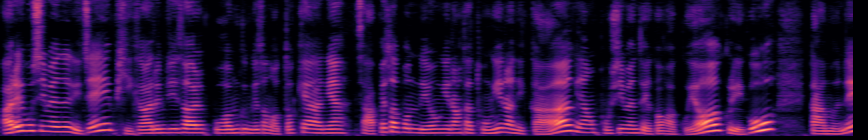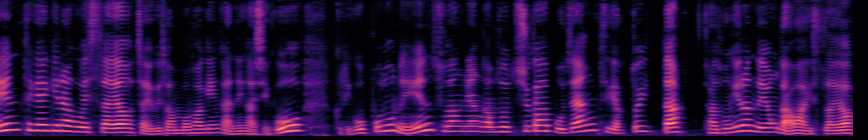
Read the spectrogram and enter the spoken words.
아래 보시면은 이제 비가름 시설 보험금 계산 어떻게 하냐. 자, 앞에서 본 내용이랑 다 동일하니까 그냥 보시면 될 것 같고요. 그리고 나무는 특약이라고 했어요. 자, 여기서 한번 확인 가능하시고, 그리고 포도는 수확량 감소 추가 보장 특약도 있다. 자, 동일한 내용 나와 있어요.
